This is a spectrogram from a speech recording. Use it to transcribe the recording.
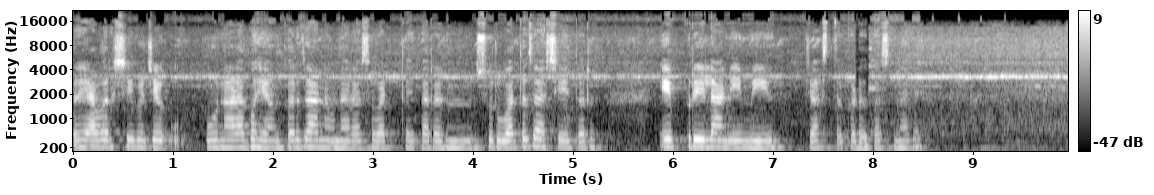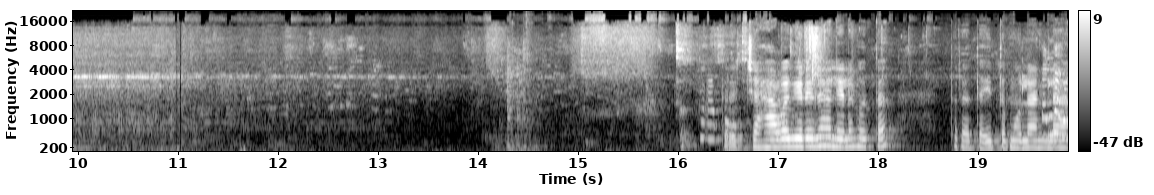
तर यावर्षी म्हणजे उ- उन्हाळा भयंकर जाणवणार असं वाटतंय कारण सुरुवातच अशी आहे तर एप्रिल आणि मे जास्त कडक असणार आहे. तर चहा वगैरे झालेला होता. तर आता इथं मुलांना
